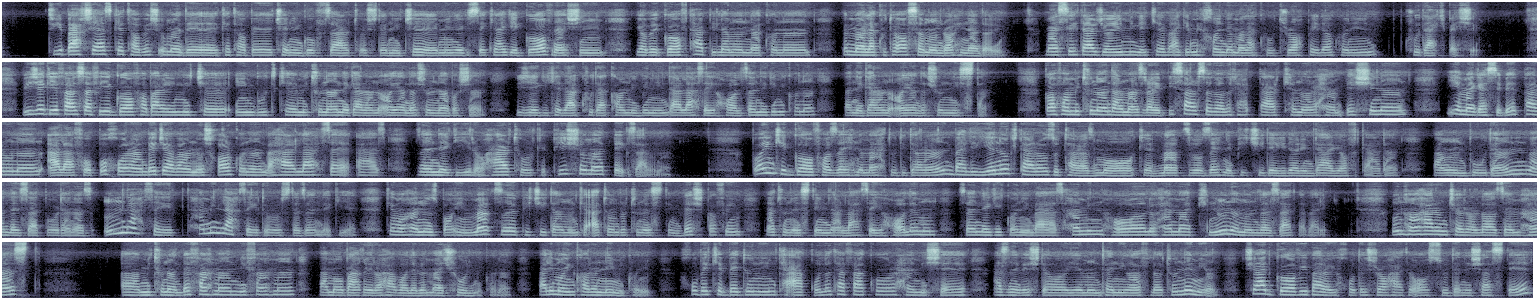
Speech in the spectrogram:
توی بخشی از کتابش اومده کتاب چنین گفت زرتشت نیچه می نویسه که اگه گاو نشیم یا به گاو تبدیلمون نکنن به ملکوت آسمان راهی نداریم. مسیح در جایی میگه که اگه می‌خواین به ملکوت راه پیدا کنین کودک بشیم ویژگی فلسفی گاف ها برای نیچه این بود که می‌تونن نگران آیندهشون نباشن. ویژگی که در کودکان می‌بینین در لحظه حال زندگی می‌کنن و نگران آیندهشون نیستن. گاف ها می‌تونن در مزرعه بی سر صدا در کنار هم بشینن یه مگسی بپرونن علف و بخورن بجون نشخار کنن و هر لحظه از زندگی رو هر طور که پیش اومد بگذرونن با اینکه گاف ها ذهن محدودی دارن ولی یه نکته را زودتر از ما که مغز و ذهن پیچیده ای داریم دریافت کردن و اون بودن و لذت بردن از اون لحظه همین لحظه درست زندگیه که ما هنوز با این مغز پیچیدمون که اتم رو تونستیم بشکافیم نتونستیم در لحظه حالمون زندگی کنیم و از همین حال و هم اکنونمون لذت ببریم. اونها هر اون چرا لازم هست می‌تونن بفهمن می‌فهمن و ما بقیه را حواله به مجهول می‌کنن ولی ما این کار رو نمی. خوبه که بدونیم تعقل و تفکر همیشه از نوشته های مونتنی و افلاتون نمیان. شاید گاوی برای خودش راحت و آسوده نشسته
